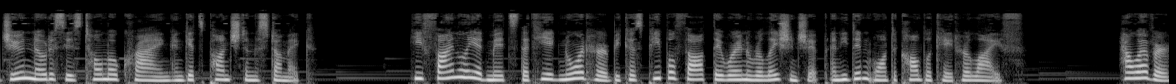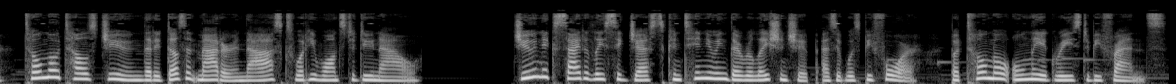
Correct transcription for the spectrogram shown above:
June notices Tomo crying and gets punched in the stomach. He finally admits that he ignored her because people thought they were in a relationship and he didn't want to complicate her life. However, Tomo tells June that it doesn't matter and asks what he wants to do now. June excitedly suggests continuing their relationship as it was before, but Tomo only agrees to be friends.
